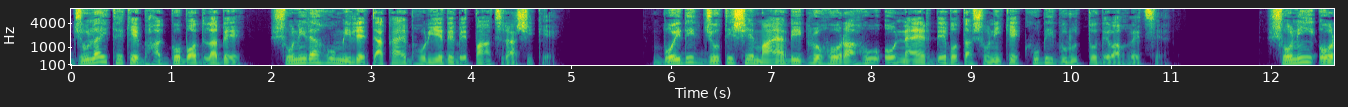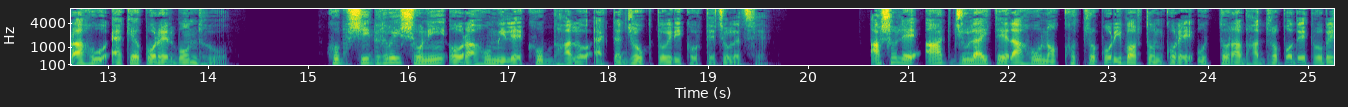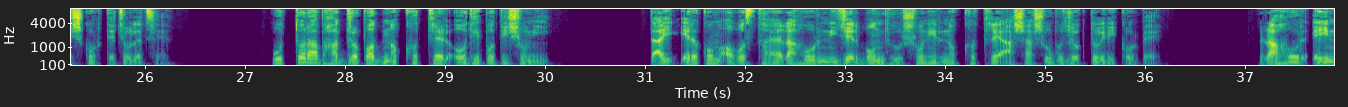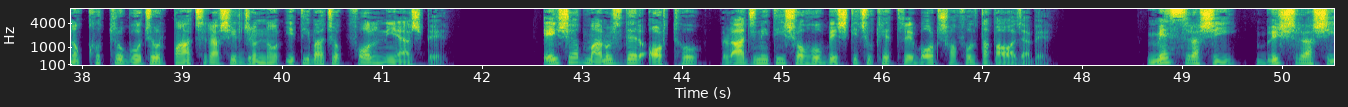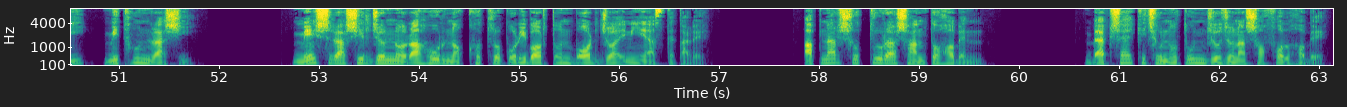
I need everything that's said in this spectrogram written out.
জুলাই থেকে ভাগ্য বদলাবে, শনিরাহু মিলে টাকায় ভরিয়ে দেবে পাঁচ রাশিকে। বৈদিক জ্যোতিষে মায়াবী গ্রহ রাহু ও ন্যায়ের দেবতা শনিকে খুবই গুরুত্ব দেওয়া হয়েছে। শনি ও রাহু একে অপরের বন্ধু। খুব শীঘ্রই শনি ও রাহু মিলে খুব ভালো একটা যোগ তৈরি করতে চলেছে। আসলে আট জুলাইতে রাহু নক্ষত্র পরিবর্তন করে উত্তরা ভাদ্রপদে প্রবেশ করতে চলেছে। উত্তরা ভাদ্রপদ নক্ষত্রের অধিপতি শনি। তাই এরকম অবস্থায় রাহুর নিজের বন্ধু শনির নক্ষত্রে আসা শুভযোগ তৈরি করবে। রাহুর এই নক্ষত্র গোচর পাঁচ রাশির জন্য ইতিবাচক ফল নিয়ে আসবে। এইসব মানুষদের অর্থ, রাজনীতি সহ বেশ কিছু ক্ষেত্রে বড় সফলতা পাওয়া যাবে। মেষ রাশি, বৃষ রাশি, মিথুন রাশি। মেষ রাশির জন্য রাহুর নক্ষত্র পরিবর্তন বড় জয় নিয়ে আসতে পারে। আপনার শত্রুরা শান্ত হবেন। ব্যবসায় কিছু নতুন যোজনা সফল হবে।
